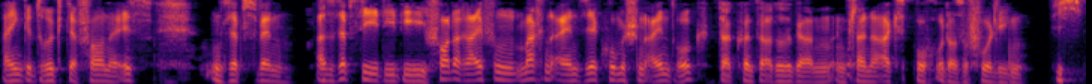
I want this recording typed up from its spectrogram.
eingedrückt der vorne ist. Und selbst wenn also selbst die, die, die Vorderreifen machen einen sehr komischen Eindruck. Da könnte also sogar ein, ein kleiner Achsbruch oder so vorliegen. Ich,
